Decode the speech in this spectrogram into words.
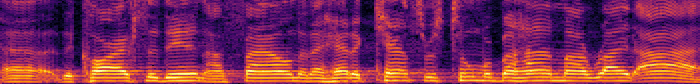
uh, the car accident. I found that I had a cancerous tumor behind my right eye.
